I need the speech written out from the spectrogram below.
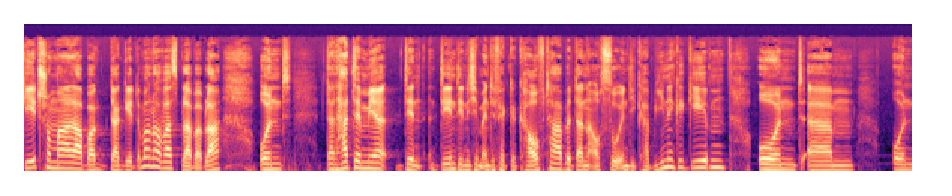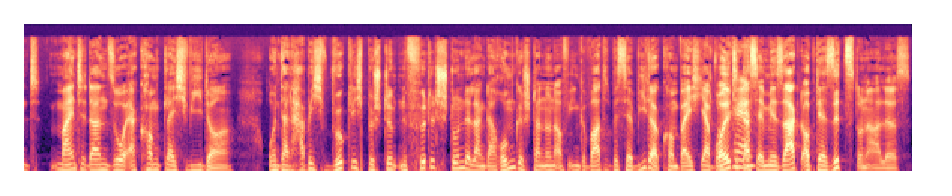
geht schon mal, aber da geht immer noch was, bla bla bla. Und dann hat er mir den, den, den ich im Endeffekt gekauft habe, dann auch so in die Kabine gegeben und, ähm, und meinte dann so, er kommt gleich wieder. Und dann habe ich wirklich bestimmt eine Viertelstunde lang da rumgestanden und auf ihn gewartet, bis er wiederkommt, weil ich ja wollte, Okay. dass er mir sagt, ob der sitzt und alles.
